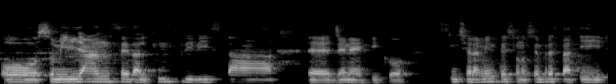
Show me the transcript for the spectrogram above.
o, somiglianze dal punto di vista eh, genetico. Sinceramente sono sempre stati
